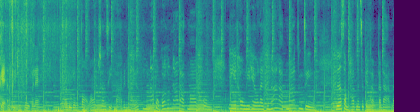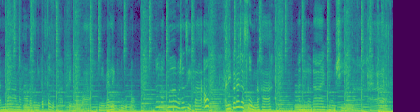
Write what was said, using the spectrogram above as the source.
แกะอันสีชมพูไปแล้ว มาดูกันต่อว่าเวอร์ชันสีฟ้าเป็นไงก็คือหน้าปกก็คือน่ารักมากทุกคนมีธงดีเทลอะไรคือน่ารักมากจริงๆเนื้อสัมผัสมันจะเป็นแบบกระดาษด้านๆนะคะแล้วตรงนี้ก็เปิดมาเป็นแบบว่ามีแม่เหล็กดูดเนาะน่ารักมากเวอร์ชันสีฟ้าอ้าอันนี้ก็น่าจะสุ่มนะคะ อันนี้เราได้โฮชิมาค่ะ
